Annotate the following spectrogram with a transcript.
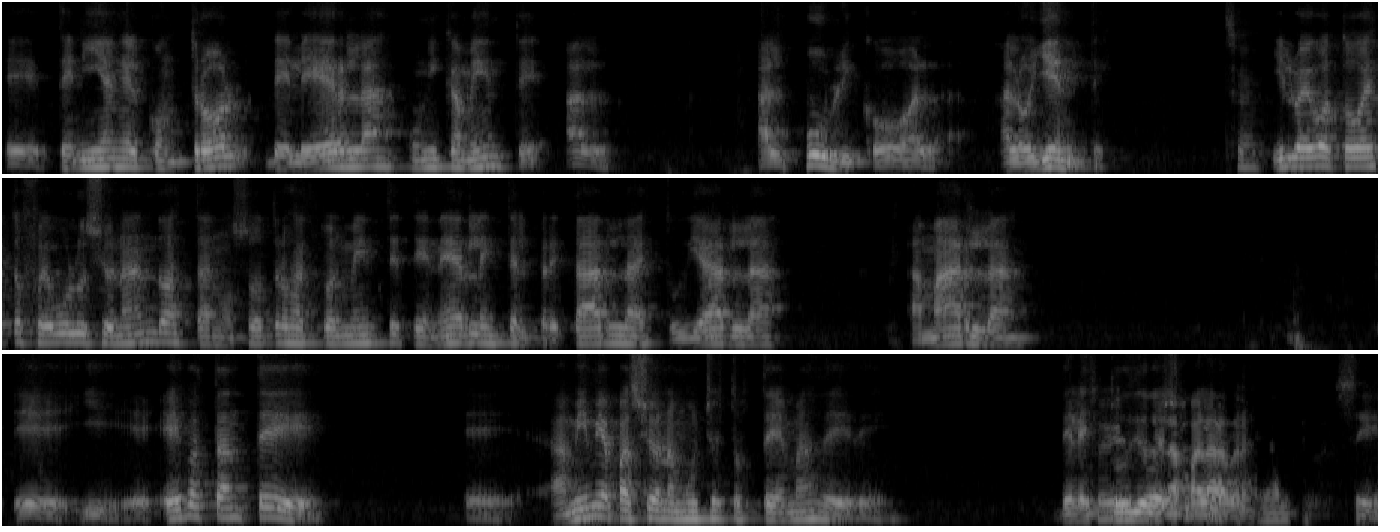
eh, tenían el control de leerla únicamente al, al público, al, al oyente. Y luego todo esto fue evolucionando hasta nosotros actualmente tenerla, interpretarla, estudiarla, amarla. Eh, y es bastante, eh, a mí me apasiona mucho estos temas de, del estudio de la palabra. Sí.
